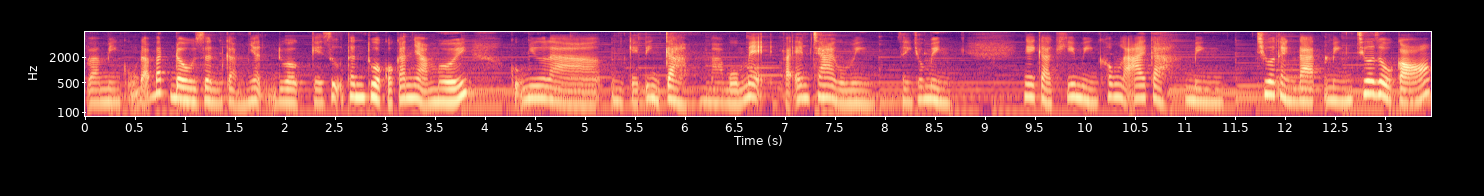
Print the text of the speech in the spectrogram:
và mình cũng đã bắt đầu dần cảm nhận được cái sự thân thuộc của căn nhà mới, cũng như là ừ, cái tình cảm mà bố mẹ và em trai của mình dành cho mình. Ngay cả khi mình không là ai cả, mình chưa thành đạt mình chưa giàu có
